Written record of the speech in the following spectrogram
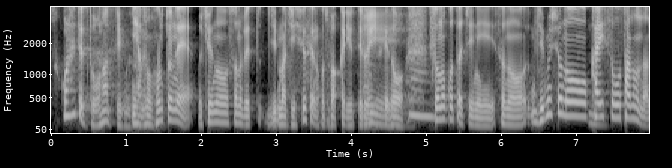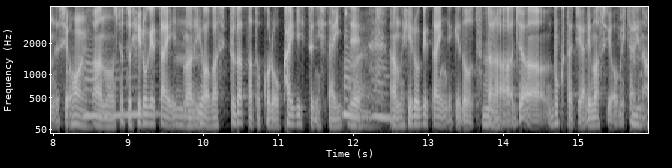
そこら辺ってどうなっていくんですかね？いやもう本当ね、うちのその別途、まあ、実習生のことばっかり言ってるんですけど、その子たちに、その、事務所の改装を頼んだんですよ。はい。あの、ちょっと広げたい。うん。まあ、要は和室だったところを会議室にしたいんで、はい。あの、広げたいんだけど、つったら、じゃあ僕たちやりますよ、みたいな。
